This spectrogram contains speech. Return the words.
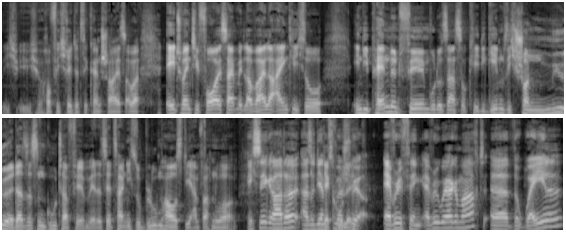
ich, ich hoffe, ich rede jetzt hier keinen Scheiß, aber A24 ist halt mittlerweile eigentlich so Independent-Film, wo du sagst, okay, die geben sich schon Mühe, dass es ein guter Film wird. Das ist jetzt halt nicht so Blumhaus, die einfach nur Ich sehe gerade, also die haben zum. Beispiel Everything Everywhere gemacht, äh, The Whale,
